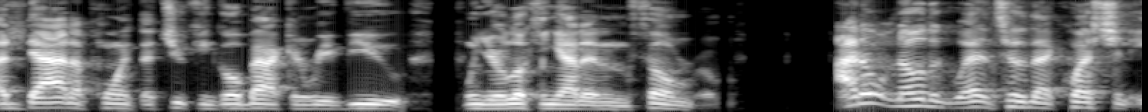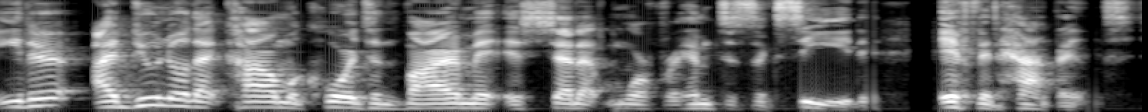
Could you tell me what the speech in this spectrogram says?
a data point that you can go back and review when you're looking at it in the film room. I don't know the answer to that question either. I do know that kyle mccord's environment is set up more for him to succeed if it happens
